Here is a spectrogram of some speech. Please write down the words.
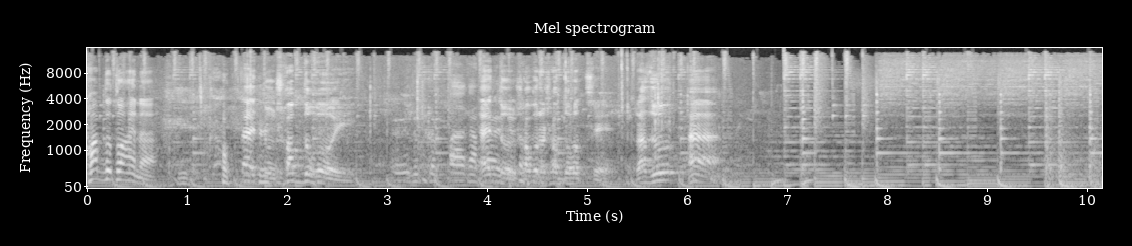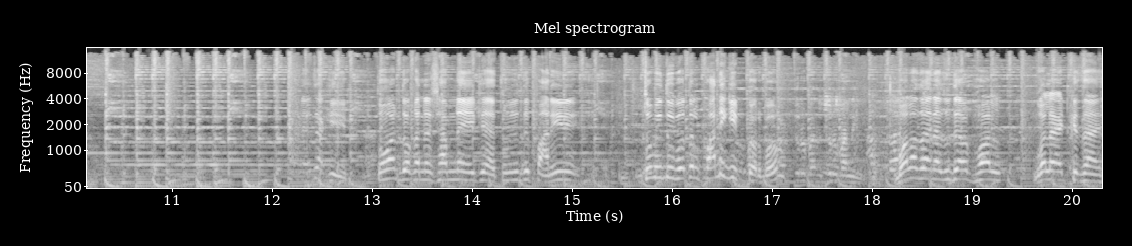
শব্দ তো হয় না। তাই তো শব্দ কই? এই তো শব্দ শব্দ হচ্ছে। রাজু হ্যাঁ। তোমার দোকানের সামনে এটা তুমি যদি পানি তুমি দুই বোতল পানি গিফট করব। বলা যায় না, যদি আর ফল গলায় আটকে যায়।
